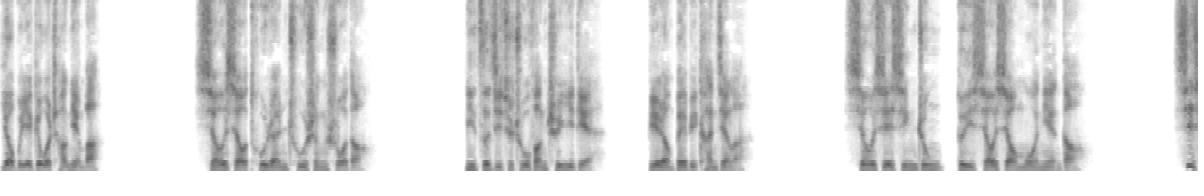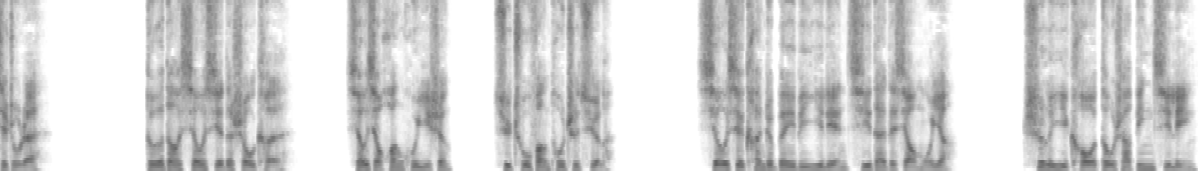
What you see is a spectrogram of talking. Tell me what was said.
要不也给我尝点吧？小小突然出声说道：“你自己去厨房吃一点，别让 baby 看见了。”萧协心中对小小默念道：“谢谢主人。”得到萧协的首肯，小小欢呼一声，去厨房偷吃去了。萧协看着 baby 一脸期待的小模样，吃了一口豆沙冰淇淋，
